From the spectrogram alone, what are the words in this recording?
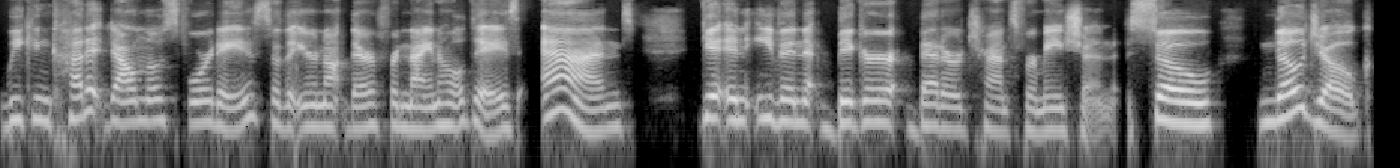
we can cut it down those four days so that you're not there for nine whole days and get an even bigger, better transformation. So no joke,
